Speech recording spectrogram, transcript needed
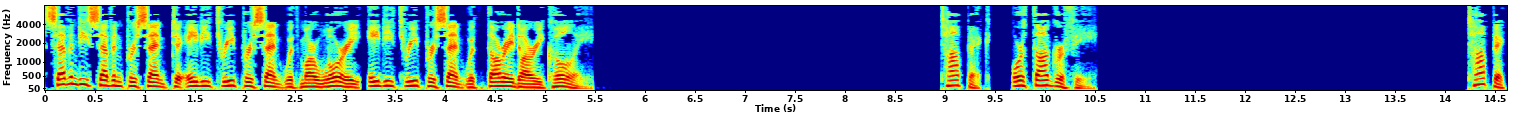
77% to 83% with Marwari, 83% with Tharadari Koli. Topic: Orthography. Topic:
